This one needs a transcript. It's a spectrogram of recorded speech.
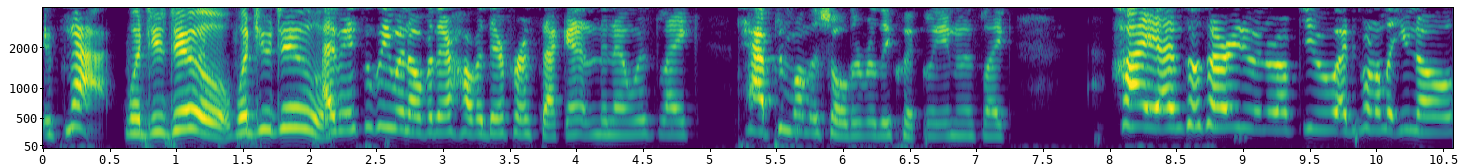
It's not. What'd you do? What'd you do? I basically went over there, hovered there for a second, and then I was like, tapped him on the shoulder really quickly and was like, Hi, I'm so sorry to interrupt you. I just want to let you know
